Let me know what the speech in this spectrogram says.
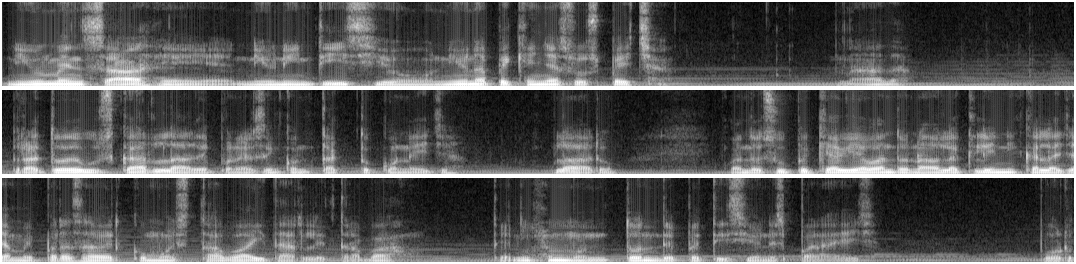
Ni un mensaje, ni un indicio, ni una pequeña sospecha. Nada. Trató de buscarla, de ponerse en contacto con ella. Claro, cuando supe que había abandonado la clínica la llamé para saber cómo estaba y darle trabajo. Tenía un montón de peticiones para ella. Por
